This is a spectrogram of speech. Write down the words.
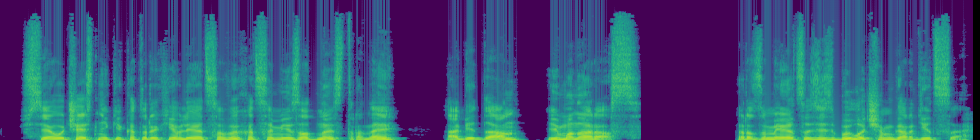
– все участники которых являются выходцами из одной страны – Абидан и Монорас. Разумеется, здесь было чем гордиться.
